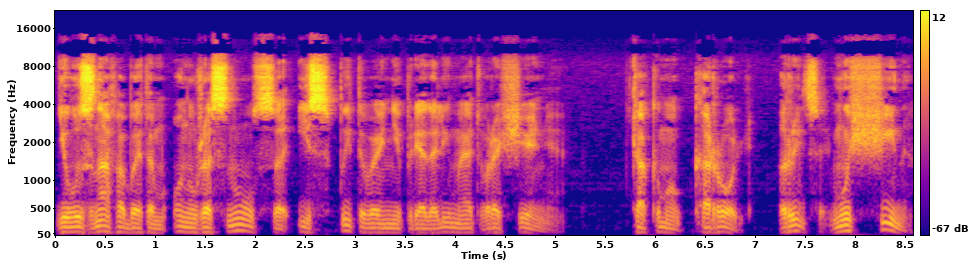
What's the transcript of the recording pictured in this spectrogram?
и, узнав об этом, он ужаснулся, испытывая непреодолимое отвращение. Как мог король, рыцарь, мужчина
